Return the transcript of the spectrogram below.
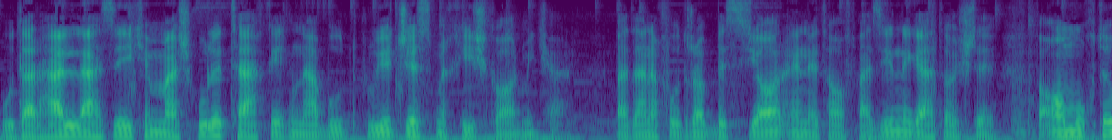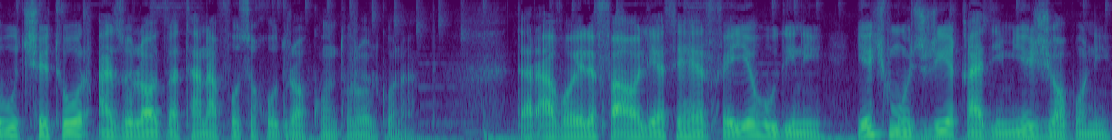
او در هر لحظه ای که مشغول تحقیق نبود روی جسم خیش کار می کرد. بدن خود را بسیار انعطاف پذیر نگه داشته و آموخته بود چطور عضلات و تنفس خود را کنترل کند. در اوایل فعالیت حرفه‌ای هودینی یک مجری قدیمی ژاپنی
